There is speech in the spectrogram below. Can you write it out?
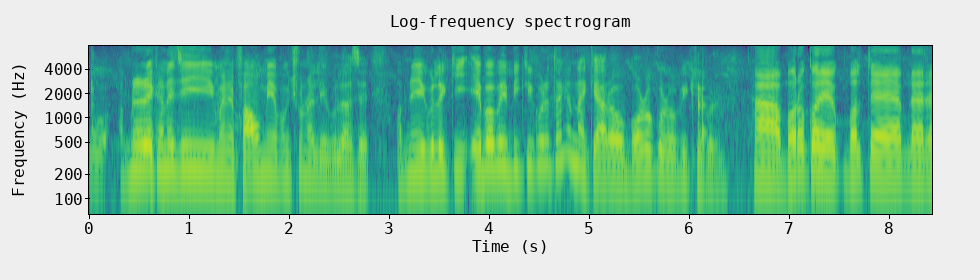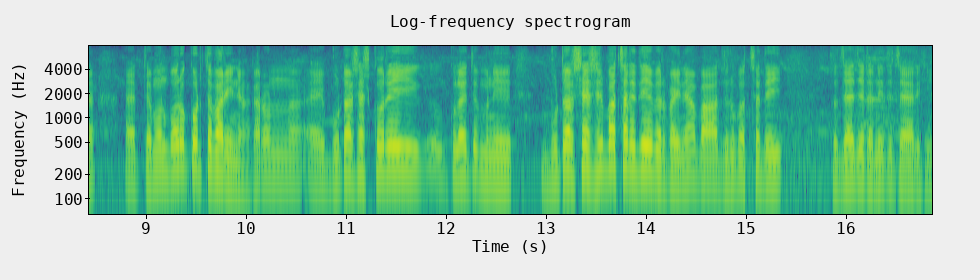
তো আপনার এখানে যেই মানে ফাউমি এবং সোনালি এগুলো আছে আপনি এগুলো কি এভাবেই বিক্রি করে থাকেন নাকি আরও বড় করেও বিক্রি করেন? হ্যাঁ বড় করে বলতে আপনার তেমন বড় করতে পারি না কারণ এই বুটার শেষ করেই কুলাইতে মানে বুটার শেষের বাচ্চারা দিয়ে বের পাই না বা জুরু বাচ্চা দেই তো যা যেটা নিতে চাই আর কি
